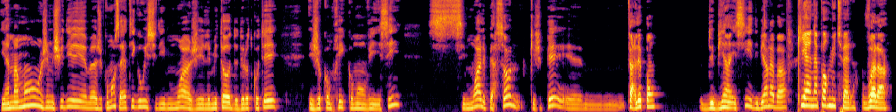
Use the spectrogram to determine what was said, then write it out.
Et à un moment, je me suis dit, ben, je commence à être égoïste. Je dis, moi, j'ai les méthodes de l'autre côté et j'ai compris comment on vit ici. C'est moi, les personnes, que je peux euh, faire le pont de bien ici et de bien là-bas. Qui a un apport mutuel. Voilà.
